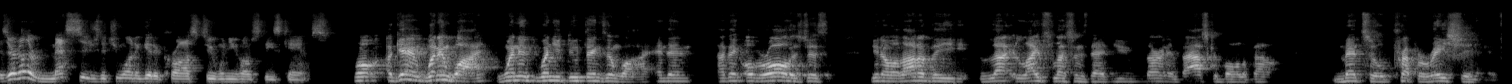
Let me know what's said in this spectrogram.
is there another message that you want to get across to when you host these camps? Well, again, when and why, when and when you do things and why, and then I think overall is just you know a lot of the life lessons that you learn in basketball about mental preparation and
